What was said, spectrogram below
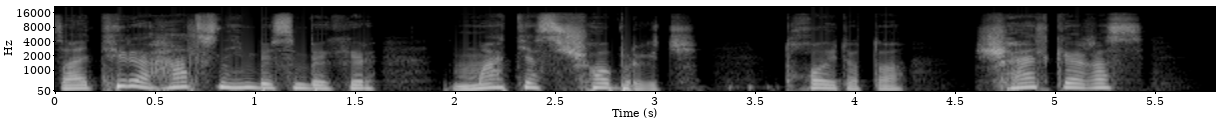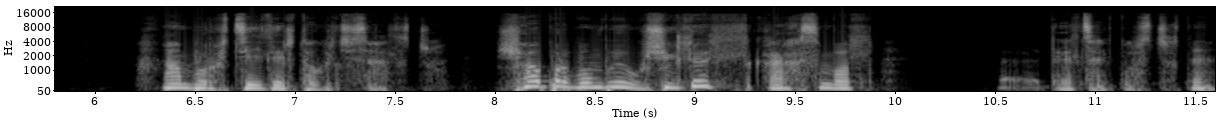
За тэр хаалгач нь хэн байсан бэ гэхээр Матиас Шобер гэж тухайд одоо Шалкагаас Хамбург зээлээр тоглож саалгаж байгаа. Шопер бөмбөгийг өшөглөөл гаргасан бол э, тэгэл цаг дуусчих те.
